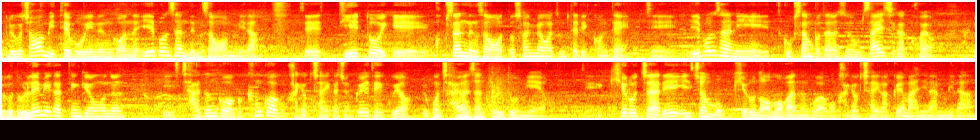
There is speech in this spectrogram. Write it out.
그리고 저 밑에 보이는 거는 일본산 능성어입니다. 이제 뒤에 또 이게 국산 능성어 또 설명을 좀 드릴 건데 이제 일본산이 국산보다는 좀 사이즈가 커요. 그리고 놀래미 같은 경우는 이 작은 거하고 큰 거하고 가격 차이가 좀 꽤 되고요. 이건 자연산 돌돔이에요. 키로짜리 1.5kg 넘어가는 거하고 가격 차이가 꽤 많이 납니다.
